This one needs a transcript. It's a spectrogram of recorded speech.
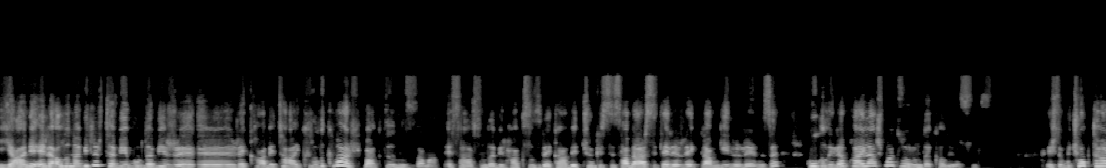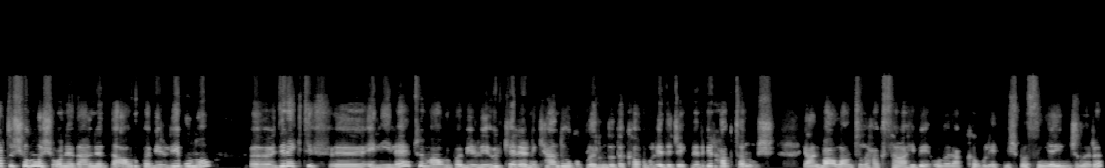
Yani ele alınabilir tabii burada bir e, rekabete aykırılık var baktığımız zaman. Esasında bir haksız rekabet. Çünkü siz haber siteleri reklam gelirlerinizi Google ile paylaşmak zorunda kalıyorsunuz. İşte bu çok tartışılmış. O nedenle de Avrupa Birliği bunu e, direktif e, eliyle tüm Avrupa Birliği ülkelerinin kendi hukuklarında da kabul edecekleri bir hak tanımış. Yani bağlantılı hak sahibi olarak kabul etmiş basın yayıncıları.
